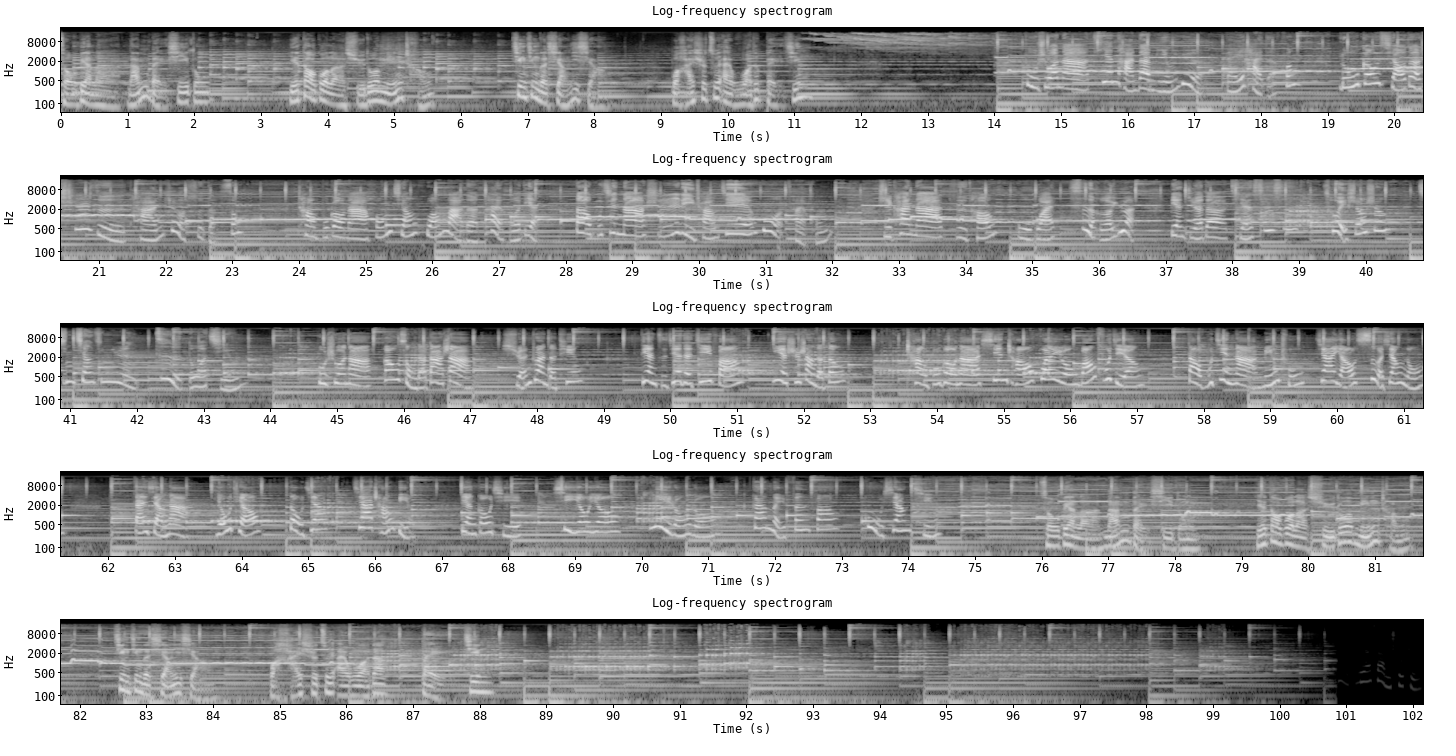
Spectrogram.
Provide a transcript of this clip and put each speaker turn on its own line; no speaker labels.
走遍了南北西东，也到过了许多名城。静静地想一想，我还是最爱我的北京。
不说那天坛的明月，北海的风，卢沟桥的狮子，潭柘寺的松，唱不够那红墙黄瓦的太和殿，道不尽那十里长街卧彩虹。只看那紫藤、五槐、四合院，便觉得甜丝丝、脆生生，金腔金韵自多情。
不说那高耸的大厦，旋转的厅，电子街的机房，夜市上的灯，唱不够那新潮欢涌王府井，道不尽那名厨佳肴色香浓。单想那油条、豆浆、家常饼，便勾起细悠悠、蜜融融、甘美芬芳。故乡情，
走遍了南北西东，也到过了许多名城。静静地想一想，我还是最爱我的北经。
